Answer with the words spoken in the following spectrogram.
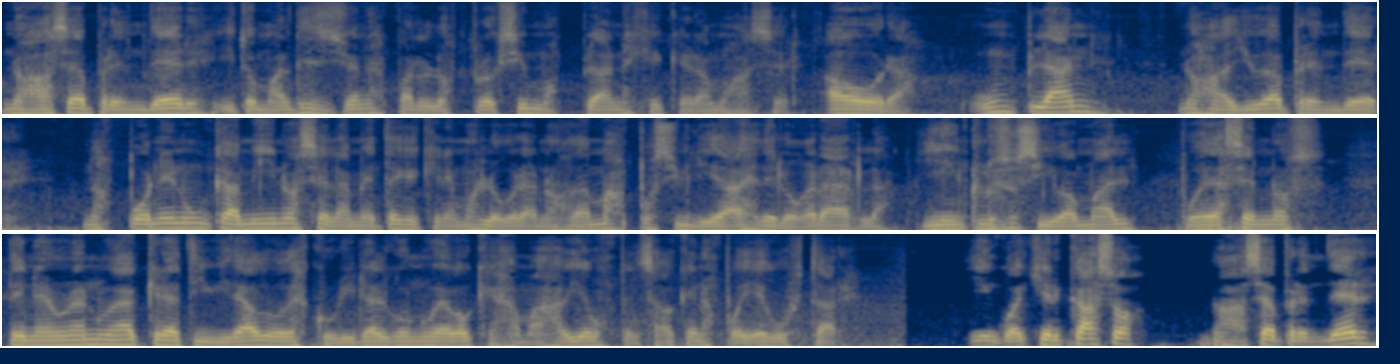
nos hace aprender y tomar decisiones para los próximos planes que queramos hacer. Ahora, un plan nos ayuda a aprender, nos pone en un camino hacia la meta que queremos lograr, nos da más posibilidades de lograrla. Y incluso si va mal, puede hacernos tener una nueva creatividad o descubrir algo nuevo que jamás habíamos pensado que nos podía gustar. Y en cualquier caso, nos hace aprender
